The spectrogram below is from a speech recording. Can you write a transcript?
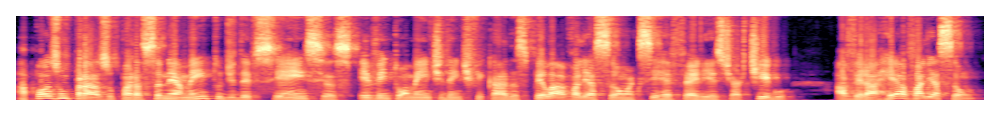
Após um prazo para saneamento de deficiências eventualmente identificadas pela avaliação a que se refere este artigo, haverá reavaliação,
